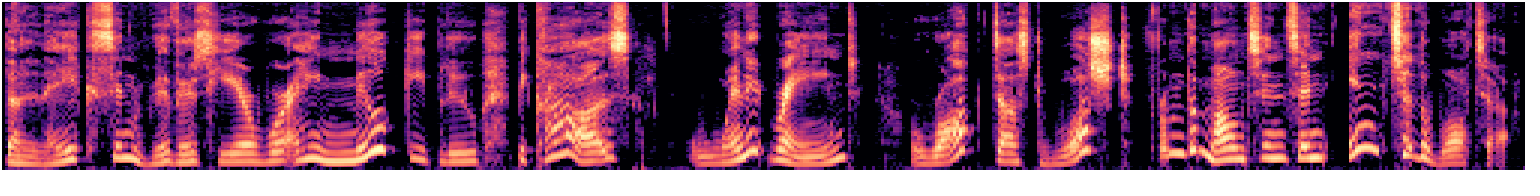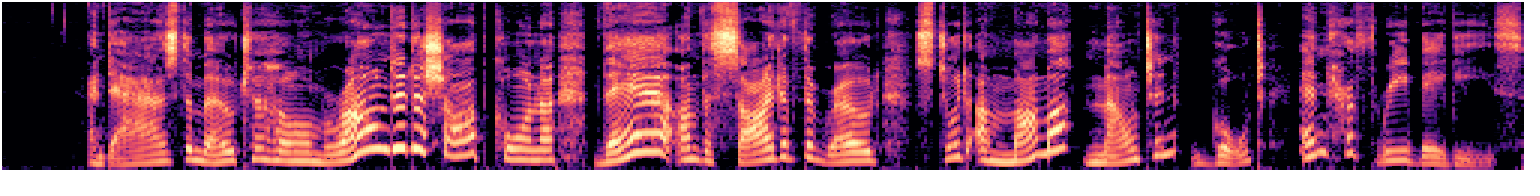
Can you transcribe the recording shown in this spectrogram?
The lakes and rivers here were a milky blue because, when it rained, rock dust washed from the mountains and into the water. And as the motor home rounded a sharp corner, there on the side of the road stood a mamma mountain goat and her three babies.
